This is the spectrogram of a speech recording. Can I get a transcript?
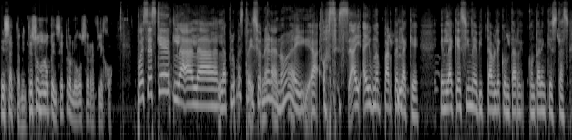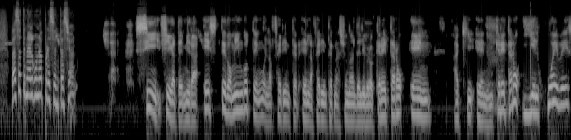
Exactamente, eso no lo pensé, pero luego se reflejó. Pues es que la, la, pluma es traicionera, ¿no? Hay, ah, hay, hay, una parte en la que en la que es inevitable contar, contar en qué estás. ¿Vas a tener alguna presentación? Sí, fíjate, mira, este domingo tengo en la Feria, en la Feria Internacional del Libro Querétaro, en, aquí en Querétaro, y el jueves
